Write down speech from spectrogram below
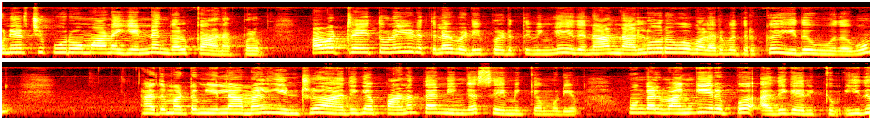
உணர்ச்சி பூர்வமான எண்ணங்கள் காணப்படும். அவற்றை துணையிடத்தில் வெளிப்படுத்துவீங்க. இதனால் நல்லுறவு வளர்வதற்கு இது உதவும். அது மட்டும் இல்லாமல் இன்று அதிக பணத்தை நீங்கள் சேமிக்க முடியும். உங்கள் வங்கி இருப்பு அதிகரிக்கும். இது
